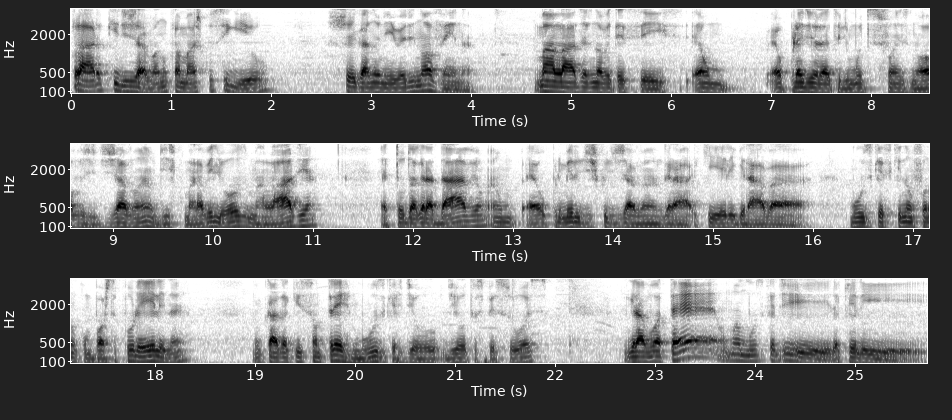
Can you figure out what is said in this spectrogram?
claro que Djavan nunca mais conseguiu chegar no nível de novena. De 96 é, um, é o predileto de muitos fãs novos de Djavan, é um disco maravilhoso, Malásia. É todo agradável, é, um- é o primeiro disco de Djavan gra- que ele grava músicas que não foram compostas por ele, né? No caso aqui são três músicas de, de outras pessoas. Gravou até uma música de daquele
